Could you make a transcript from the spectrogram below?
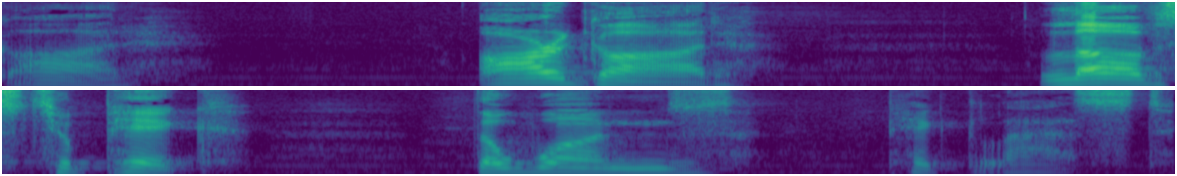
God, our God, loves to pick the ones picked last.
